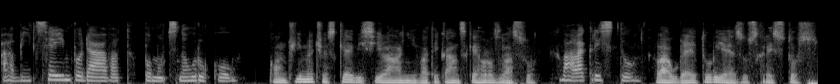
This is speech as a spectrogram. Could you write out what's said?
a více jim podávat pomocnou ruku. Končíme české vysílání vatikánského rozhlasu. Chvála Kristu. Laudetur Jezus Christus.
